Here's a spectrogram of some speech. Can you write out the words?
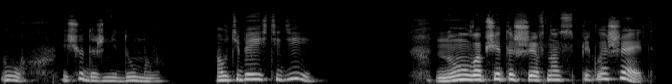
«Ох, еще даже не думала. А у тебя есть идеи? Ну, вообще-то шеф нас приглашает.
